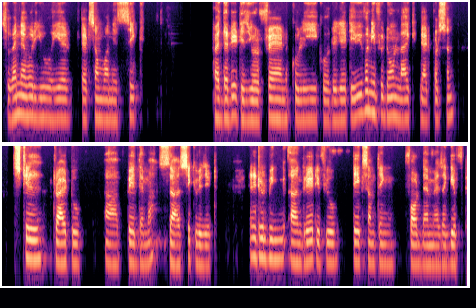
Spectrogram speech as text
so whenever you hear that someone is sick, whether it is your friend, colleague, or relative, even if you don't like that person, still try to uh, pay them a sick visit. And it will be uh, great if you take something for them as a gift.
